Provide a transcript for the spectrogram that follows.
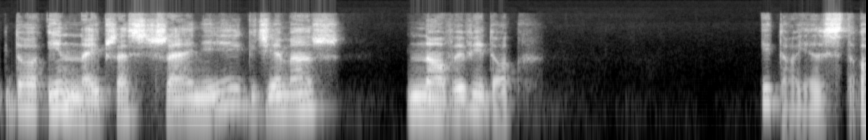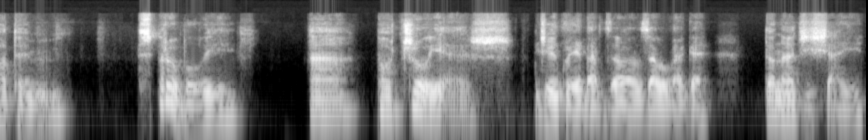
do innej przestrzeni, gdzie masz nowy widok. I to jest o tym. Spróbuj, a poczujesz. Dziękuję bardzo za uwagę. To na dzisiaj.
